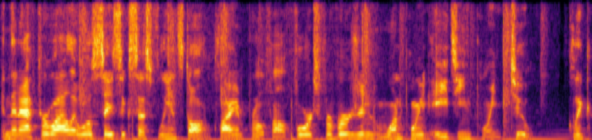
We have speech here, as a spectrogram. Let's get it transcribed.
and then after a while it will say successfully installed client profile forge for version 1.18.2. Click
